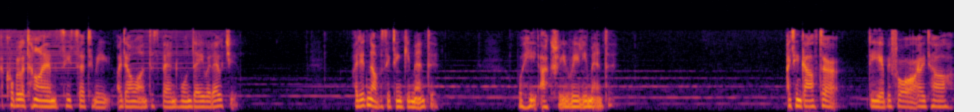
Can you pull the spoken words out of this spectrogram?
A couple of times he said to me, I don't want to spend one day without you. I didn't obviously think he meant it, but he actually really meant it. I think after the year before, I thought,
